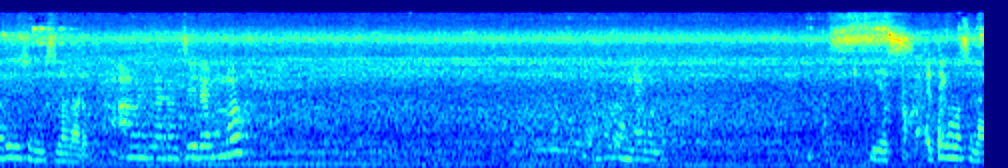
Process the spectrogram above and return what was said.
ఆరు చేసే ముసలా వాడు అవును జీరములో ఎస్ ఎత్తికి ముసలా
